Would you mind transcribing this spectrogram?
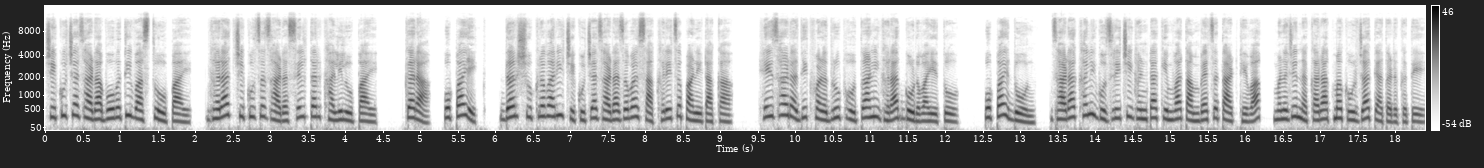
चिकूच्या झाडाभोवती वास्तू उपाय. घरात चिकूचं झाड असेल तर खालील उपाय. करा. उपाय एक. दर शुक्रवारी चिकूच्या झाडाजवळ साखरेचं पाणी टाका. हे झाड अधिक फळद्रूप होतं आणि घरात गोडवा येतो. उपाय दोन. झाडाखाली गुजरीची घंटा किंवा तांब्याचं ताट ठेवा म्हणजे नकारात्मक ऊर्जा त्यात अडकते.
